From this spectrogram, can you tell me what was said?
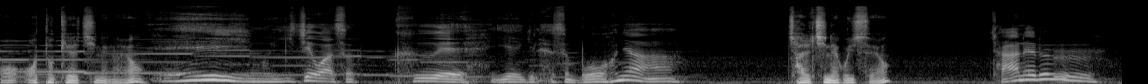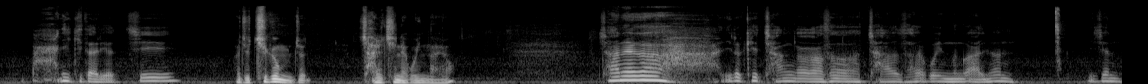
어, 어떻게 지내나요? 에이, 뭐 이제 와서 그의 얘기를 해서 뭐 하냐. 잘 지내고 있어요? 자네를 많이 기다렸지. 아주 지금 저 잘 지내고 있나요? 자네가 이렇게 장가 가서 잘 살고 있는 거 알면 이젠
